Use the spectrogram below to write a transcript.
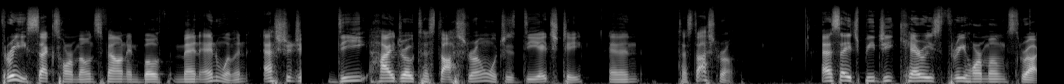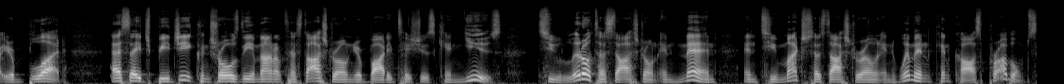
three sex hormones found in both men and women estrogen, dihydrotestosterone, which is DHT, and testosterone. SHBG carries three hormones throughout your blood. SHBG controls the amount of testosterone your body tissues can use. Too little testosterone in men and too much testosterone in women can cause problems.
